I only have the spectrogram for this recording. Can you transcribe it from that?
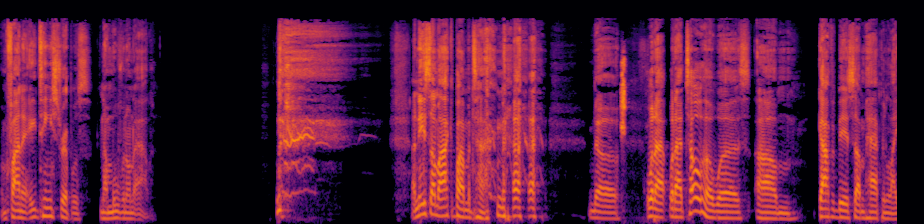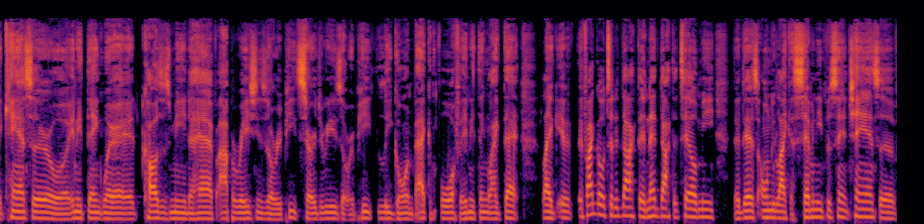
I'm finding 18 strippers and I'm moving on the island. I need something to occupy my time. no. What I what I told her was, um, God forbid something happened like cancer or anything where it causes me to have operations or repeat surgeries or repeatedly going back and forth or anything like that. Like if, if I go to the doctor and that doctor tell me that there's only like a 70% chance of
